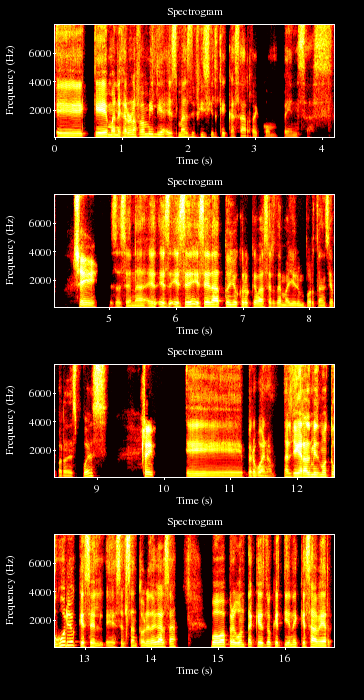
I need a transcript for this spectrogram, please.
eh, que manejar una familia es más difícil que cazar recompensas. Sí. Esa escena, e, ese, ese dato yo creo que va a ser de mayor importancia para después. Sí. Eh, pero bueno, al llegar al mismo Tugurio, que es el, es el santuario de Garza, Boba pregunta qué es lo que tiene que saber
